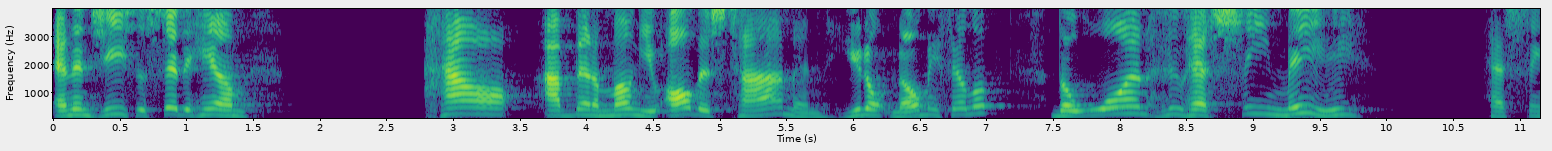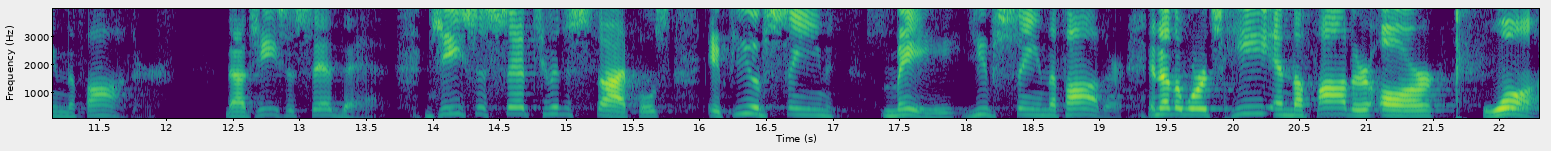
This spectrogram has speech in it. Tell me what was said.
And then Jesus said to him, How I've been among you all this time, and you don't know me, Philip? The one who has seen me has seen the Father. Now, Jesus said that. Jesus said to his disciples, If you have seen me, you've seen the Father. In other words, he and the Father are one.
